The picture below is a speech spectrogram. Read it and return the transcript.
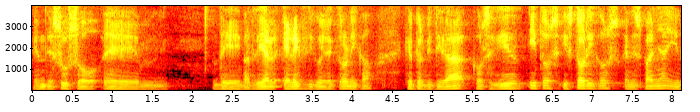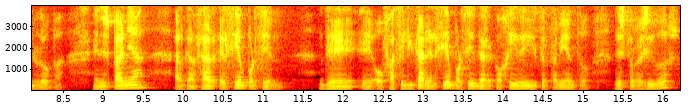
en desuso de material eléctrico y electrónica que permitirá conseguir hitos históricos en España y en Europa. En España, alcanzar el 100% de, eh, o facilitar el 100% de recogida y tratamiento de estos residuos,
